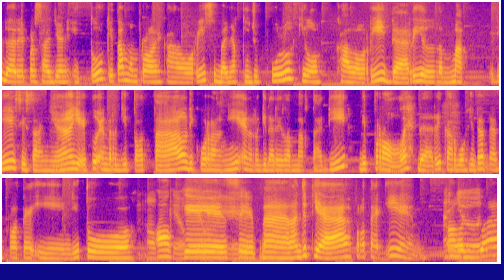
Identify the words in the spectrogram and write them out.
dari persajian itu kita memperoleh kalori sebanyak 70 kilokalori dari lemak. Jadi sisanya yaitu energi total dikurangi energi dari lemak tadi diperoleh dari karbohidrat dan protein gitu. Oke, sip. Nah lanjut ya protein. Kalau gua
